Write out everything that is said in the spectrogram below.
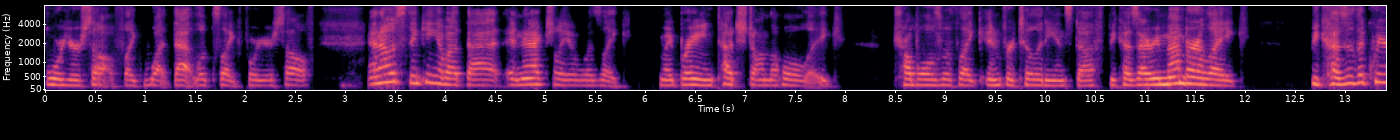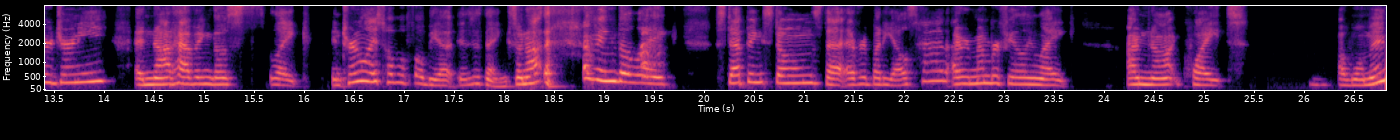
for yourself, like what that looks like for yourself. And I was thinking about that, and actually, it was like my brain touched on the whole like troubles with like infertility and stuff because I remember like because of the queer journey and not having those like internalized homophobia is a thing. So not having the like stepping stones that everybody else had, I remember feeling like I'm not quite a woman,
